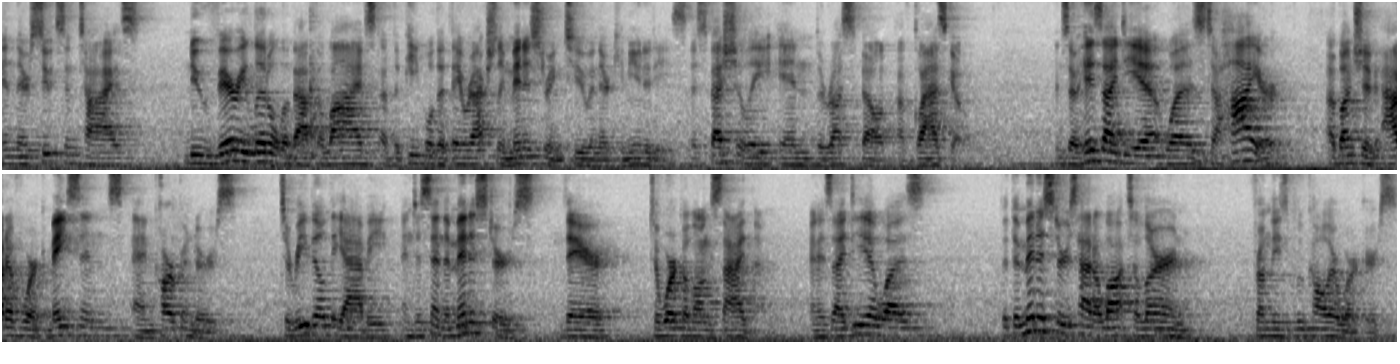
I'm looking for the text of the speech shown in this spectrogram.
in their suits and ties knew very little about the lives of the people that they were actually ministering to in their communities, especially in the Rust Belt of Glasgow. And so his idea was to hire a bunch of out of work masons and carpenters to rebuild the abbey and to send the ministers there to work alongside them. And his idea was that the ministers had a lot to learn from these blue collar workers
